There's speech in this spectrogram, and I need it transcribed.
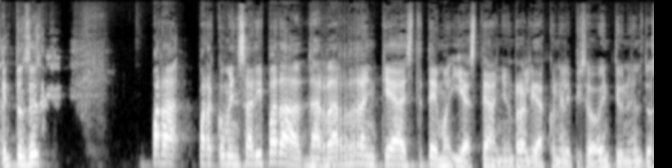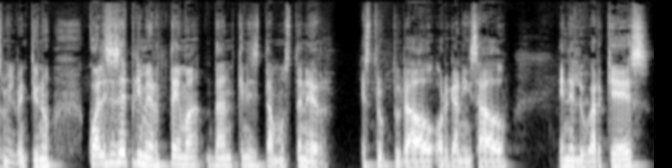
Entonces, para, para comenzar y para dar arranque a este tema y a este año, en realidad, con el episodio 21 del 2021, ¿cuál es ese primer tema, Dan, que necesitamos tener estructurado, organizado en el lugar que es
